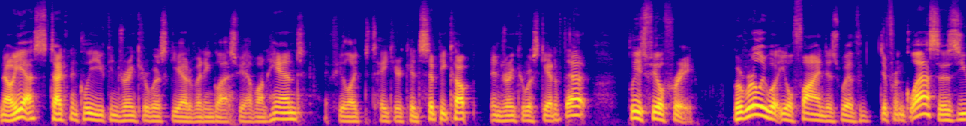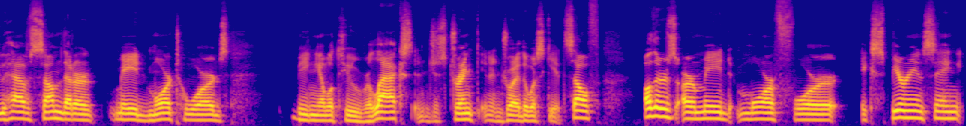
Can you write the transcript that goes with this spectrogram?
Now yes, technically you can drink your whiskey out of any glass you have on hand. If you like to take your kid's sippy cup and drink your whiskey out of that, please feel free. But really what you'll find is with different glasses, you have some that are made more towards being able to relax and just drink and enjoy the whiskey itself Others are made more for experiencing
